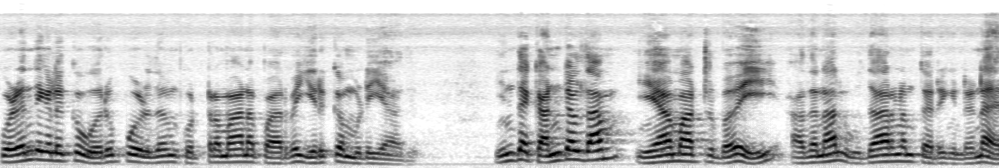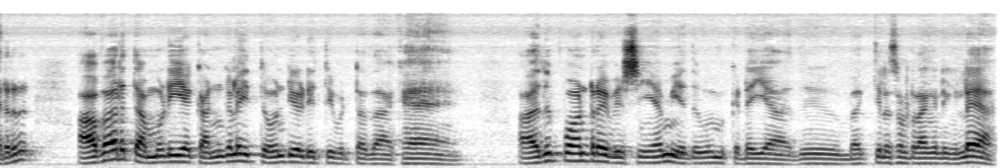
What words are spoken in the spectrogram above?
குழந்தைகளுக்கு ஒருபொழுதும் குற்றமான பார்வை இருக்க முடியாது. இந்த கண்கள் தாம் ஏமாற்றுபவை அதனால் உதாரணம் தருகின்றனர். அவர் தம்முடைய கண்களை தோண்டி எடுத்து விட்டதாக. அது போன்ற விஷயம் எதுவும் கிடையாது. பக்தியில் சொல்கிறாங்க இல்லைங்களா?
